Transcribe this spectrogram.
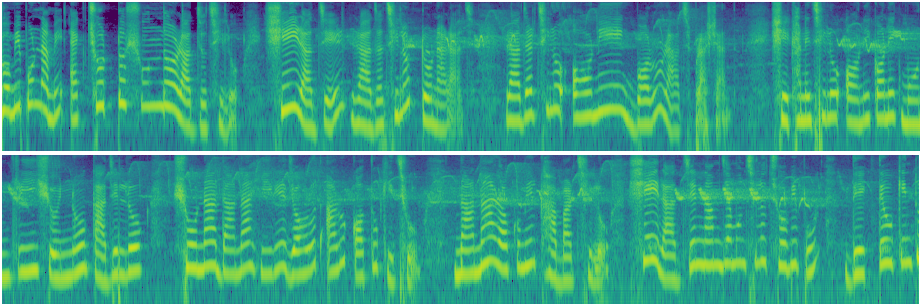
ছবিপুর নামে এক ছোট্ট সুন্দর রাজ্য ছিল। সেই রাজ্যের রাজা ছিল টোনারাজ। রাজার ছিল অনেক বড় রাজপ্রাসাদ। সেখানে ছিল অনেক অনেক মন্ত্রী, সৈন্য, কাজের লোক, সোনা, দানা, হিরে, জহরত আরও কত কিছু। নানা রকমের খাবার ছিল। সেই রাজ্যের নাম যেমন ছিল ছবিপুর, দেখতেও কিন্তু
